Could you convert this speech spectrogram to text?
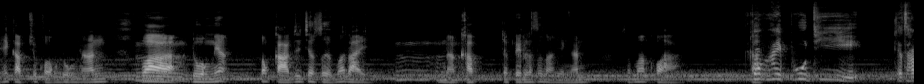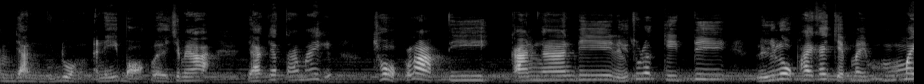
ให้กับเจ้าของดวงนั้น ว่าดวงเนี้ยต้องการที่จะเสริมอะไรนะครับ จะเป็นลักษณะอย่างนั้นซะมากกว่า ต้องให้ผู้ที่จะทำยันหนุนดวงอันนี้บอกเลยใช่ไหมฮะอยากจะทำให้โชคลาภดี การงานดีหรือธุรกิจดี หรือโรคภัยไข้เจ็บไม่ ไม่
